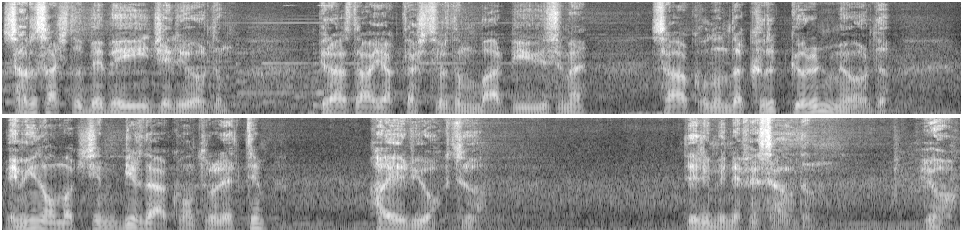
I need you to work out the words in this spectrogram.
Sarı saçlı bebeği inceliyordum. Biraz daha yaklaştırdım Barbie'yi yüzüme. Sağ kolunda kırık görünmüyordu. Emin olmak için bir daha kontrol ettim. Hayır yoktu. Derin bir nefes aldım. Yok,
